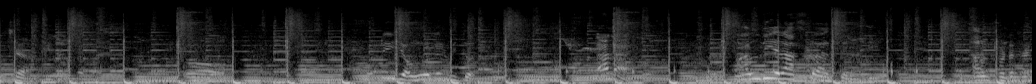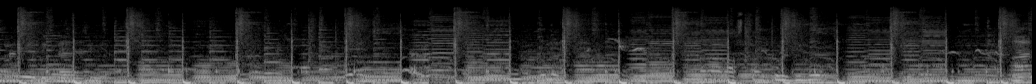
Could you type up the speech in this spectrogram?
আচ্ছা। জঙ্গলের ভিতর। না না। মাল দিয়ে রাস্তা আছে। ছোট আর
